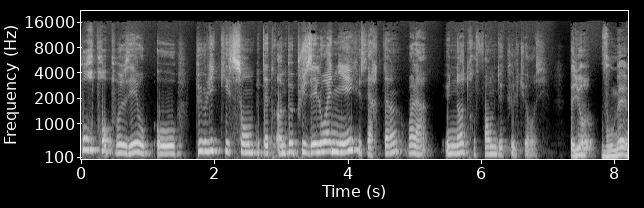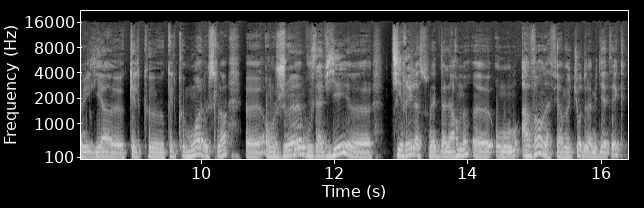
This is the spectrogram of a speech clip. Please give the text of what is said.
pour proposer aux, publics qui sont peut-être un peu plus éloignés que certains, voilà, une autre forme de culture aussi. D'ailleurs, vous-même, il y a euh, quelques quelques mois de cela, euh, en juin, vous aviez euh, tiré la sonnette d'alarme au moment avant la fermeture de la médiathèque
